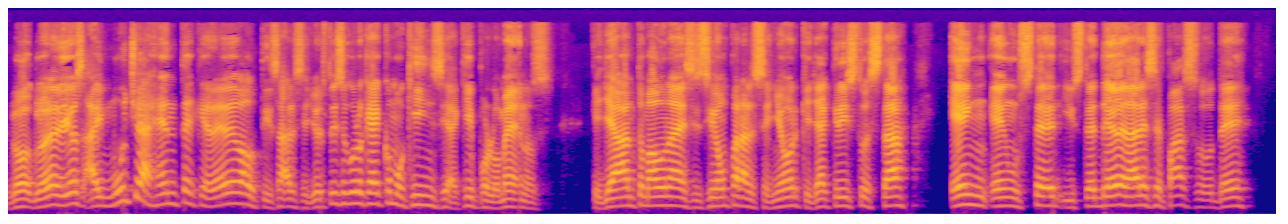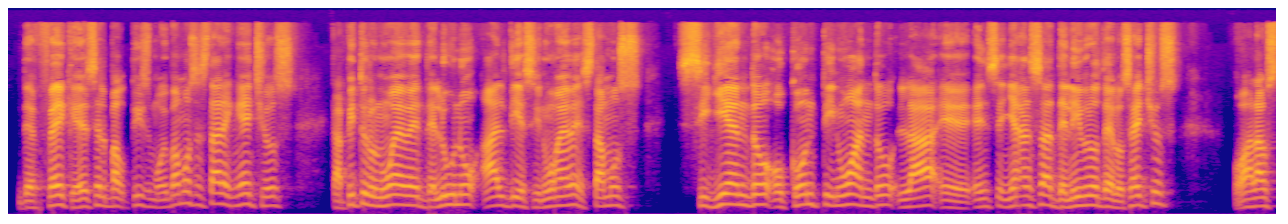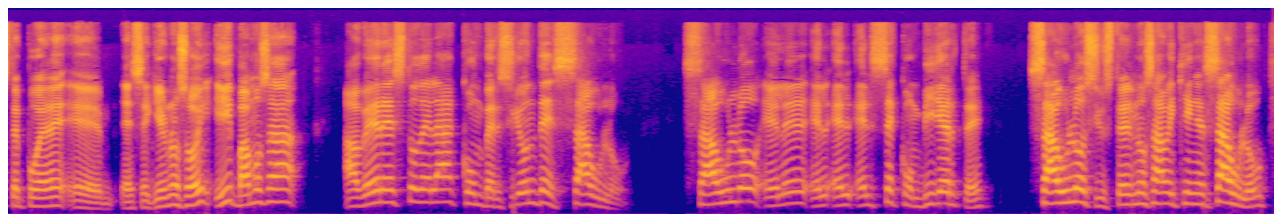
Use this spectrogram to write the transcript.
Gloria a Dios, hay mucha gente que debe bautizarse. Yo estoy seguro que hay como 15 aquí, por lo menos, que ya han tomado una decisión para el Señor, que ya Cristo está en, en usted y usted debe dar ese paso de de fe, que es el bautismo. Hoy vamos a estar en Hechos, capítulo 9, del 1 al 19. Estamos siguiendo o continuando la eh, enseñanza del libro de los Hechos. Ojalá usted puede eh, eh, seguirnos hoy y vamos a, a, ver esto de la conversión de Saulo. Saulo, él, él, él, él se convierte. Saulo, si usted no sabe quién es Saulo,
